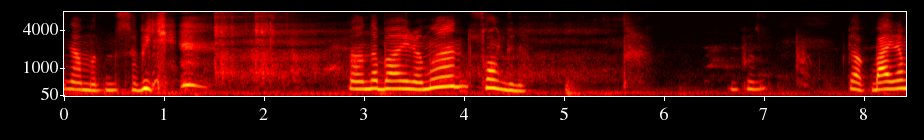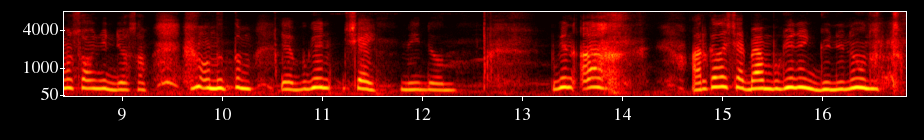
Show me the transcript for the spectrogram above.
İnanmadınız tabii ki. Şu anda bayramın son günü. Yok bayramın son günü diyorsam unuttum. E, Bugün şey neydi onun? Bugün ah, arkadaşlar ben bugünün gününü unuttum.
